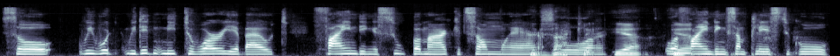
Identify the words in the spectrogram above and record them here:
so we would we didn't need to worry about finding a supermarket somewhere Exactly. or yeah. or yeah. finding some place to go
